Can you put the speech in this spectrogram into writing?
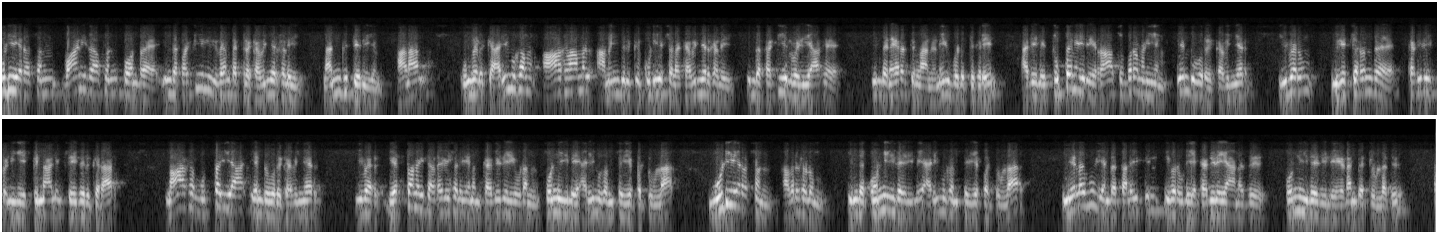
குடியரசன் வாணிதாசன் போன்ற இந்த பட்டியலில் இடம்பெற்ற கவிஞர்களை நன்கு தெரியும். ஆனால் உங்களுக்கு அறிமுகம் ஆகாமல் அமைந்திருக்கக்கூடிய சில கவிஞர்களை இந்த பட்டியல் வழியாக இந்த நேரத்தில் நான் நினைவுபடுத்துகிறேன். அதிலே புத்தநேரி ரா சுப்பிரமணியம் என்று ஒரு கவிஞர் இவரும் மிகச்சிறந்த கவிதை பணியை பின்னாளில் செய்திருக்கிறார். நாக முத்தையா என்று ஒரு கவிஞர் இவர் எத்தனை தடவைகள் எனும் கவிதையுடன் பொன்னியிலே அறிமுகம் செய்யப்பட்டுள்ளார். முடியரசன் அவர்களும் இந்த பொன்னி இதழிலே அறிமுகம் செய்யப்பட்டுள்ளார். நிலவு என்ற தலைப்பில் இவருடைய கவிதையானது பொன்னியதிலே இடம்பெற்றுள்ளது.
